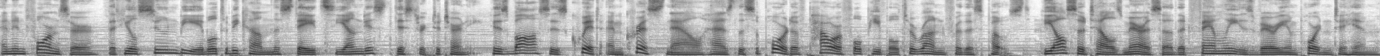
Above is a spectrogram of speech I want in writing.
and informs her that he'll soon be able to become the state's youngest district attorney. His boss is quit and Chris now has the support of powerful people to run for this post. He also tells Marissa that family is very important to him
